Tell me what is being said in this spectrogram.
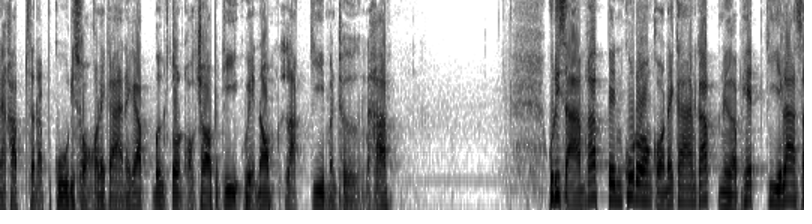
นะครับสำหรับคู่ที่สองของรายการนะครับเบื้องต้นออกชอบไปที่เวนอมลักกี้บันเทิงนะครับ คู่ที่3ครับเป็นคู่รองของรายการครับเหนือเพชรกีฬาส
